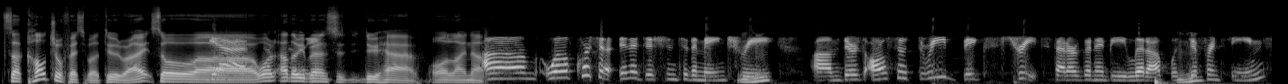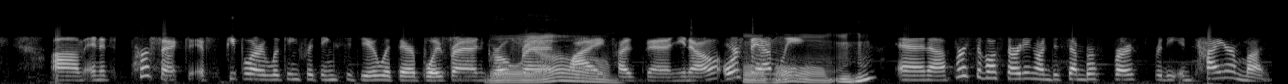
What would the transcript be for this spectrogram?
it's a cultural festival too, right? So, uh, Yes, what other events do you have all lined up? Um, well, of course, uh, in addition to the main tree, Mm-hmm. um, there's also three big streets that are going to be lit up with Mhm. different themes. Um, and it's perfect if people are looking for things to do with their boyfriend, girlfriend, Oh, yeah. wife, husband, you know, or family. Mm-hmm. And uh, first of all, starting on December 1st for the entire month,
